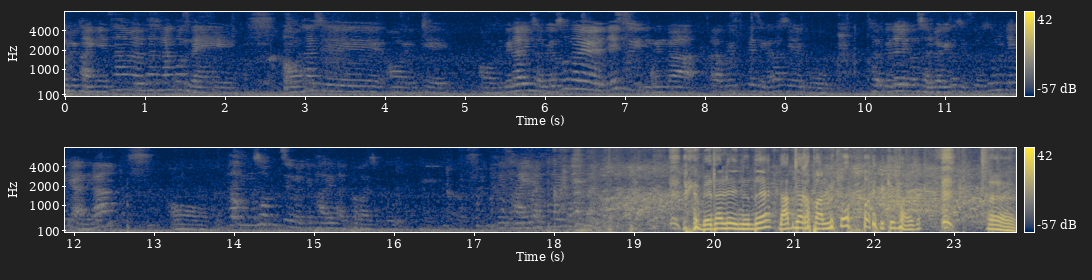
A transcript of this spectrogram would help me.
오늘 강의에 참여를 사실 한 건데 어, 사실 어, 이렇게 어, 매달린 절벽에 손을 뗄 수 있는가라고 했을 때 제가 사실 뭐 절- 매달렸던 절벽에서 제 스스로 손을 뗄 게 아니라 어, 한 손쯤 이렇게 발에 밟혀가지고 내 자의가 타이가 매달려 있는데 남자가 발로 이렇게 밟아. 예.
